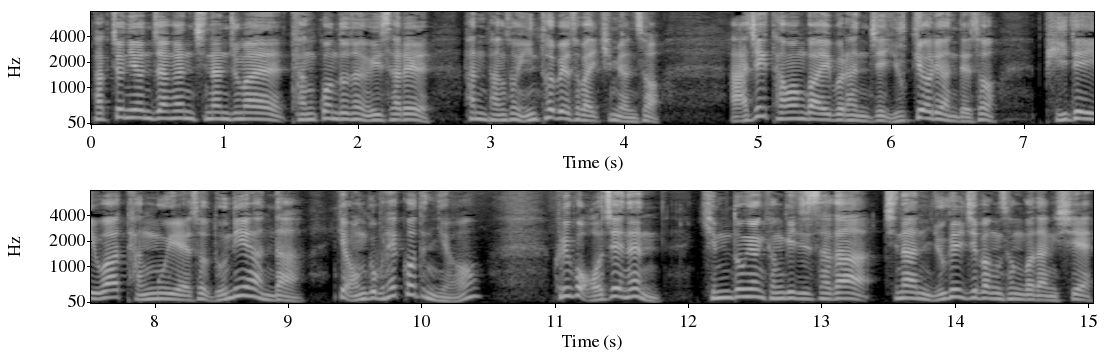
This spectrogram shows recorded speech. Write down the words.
박 전 위원장은 지난 주말 당권 도전 의사를 한 방송 인터뷰에서 밝히면서 아직 당원 가입을 한 지 6개월이 안 돼서 비대위와 당무위에서 논의해야 한다 이렇게 언급을 했거든요. 그리고 어제는 김동연 경기지사가 지난 6일 지방선거 당시에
